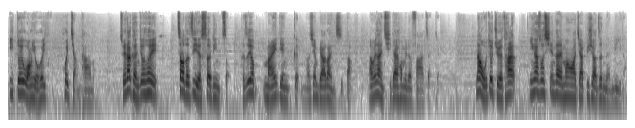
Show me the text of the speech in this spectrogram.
一堆网友会。会讲他嘛，所以他可能就会照着自己的设定走，可是又埋一点梗，然后先不要让你知道，然后让你期待后面的发展这样。那我就觉得他应该说，现在的漫画家必须要有这能力了。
